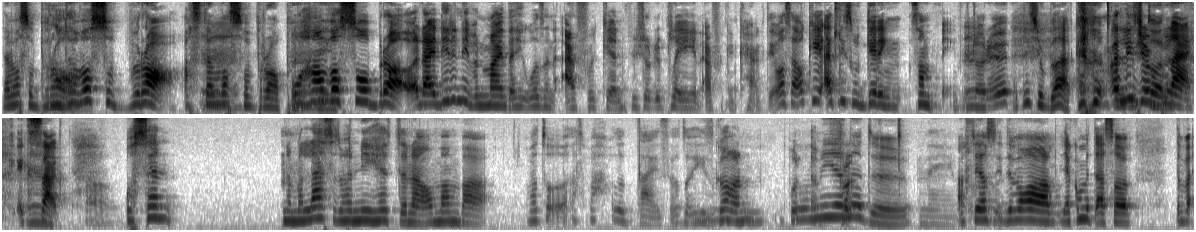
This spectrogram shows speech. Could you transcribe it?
Den var så bra. den var så bra. alltså den var Mm. så bra på Och han var så bra. And I didn't even mind that he wasn't African, förstår du? Playing an African character. Jag var såhär, okej okay, at least we're getting something, förstår du? At least you're black. At least you're black, exakt. Ja. Och sen, när man läser de här nyheterna och man bara, vadå? Alltså, va? vadå dies? Vadå, he's gone? På- Vad menar du? Nej. Alltså jag, det var, jag kommer inte, alltså, det var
